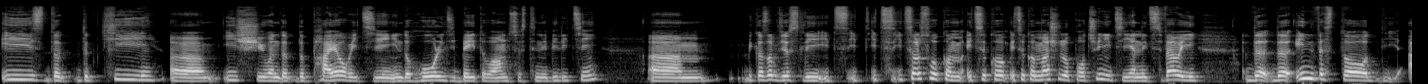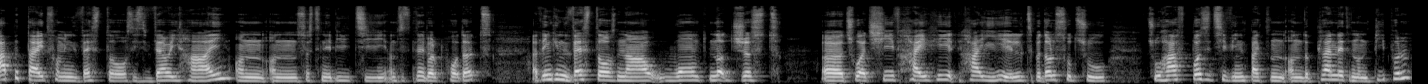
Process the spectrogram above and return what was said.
is the, the key um, issue and the, the priority in the whole debate around sustainability. Um, because obviously it's it, it's it's also com- it's a com- it's a commercial opportunity and it's very the the investor the appetite from investors is very high on on sustainability on sustainable products. I think investors now want not just uh, to achieve high high yields, but also to to have positive impact on, on the planet and on people.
